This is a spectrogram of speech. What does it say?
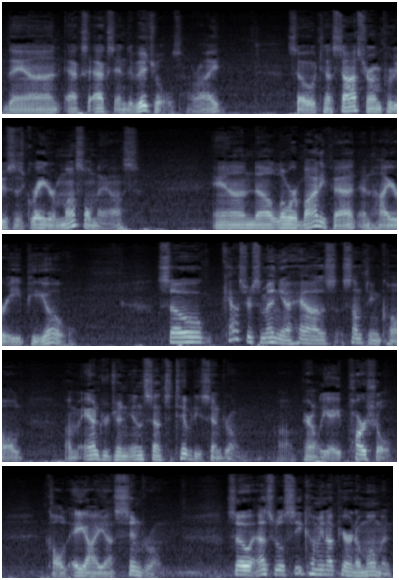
than XX individuals, all right? So testosterone produces greater muscle mass, and uh, lower body fat and higher EPO. So Caster Semenya has something called um, androgen insensitivity syndrome, uh, apparently a partial called AIS syndrome. So as we'll see coming up here in a moment,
